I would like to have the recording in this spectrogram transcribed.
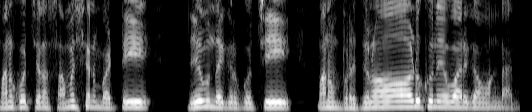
మనకు వచ్చిన సమస్యను బట్టి దేవుని దగ్గరకు వచ్చి మనం బ్రతిలాడుకునేవారిగా ఉండాలి.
